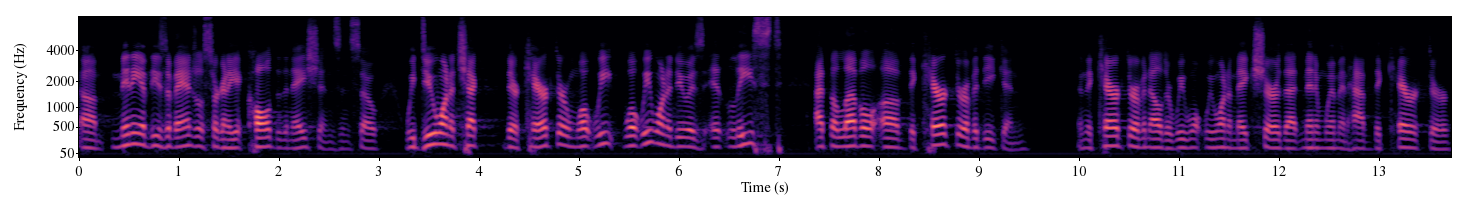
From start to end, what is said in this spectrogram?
um, many of these evangelists are going to get called to the nations. And so we do want to check their character. And what we, what we want to do is at least at the level of the character of a deacon and the character of an elder, we want, we want to make sure that men and women have the character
